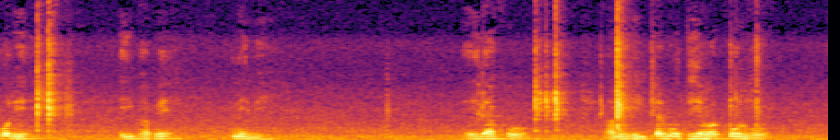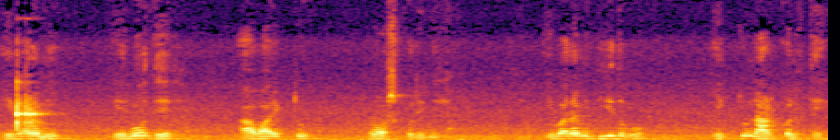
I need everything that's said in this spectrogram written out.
করে এইভাবে নেবে। এই দেখো আমি এইটার মধ্যে আবার করব। এবার আমি এর মধ্যে আবার একটু রস করে নিলাম। এবার আমি দিয়ে দেবো একটু নারকেল তেল।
